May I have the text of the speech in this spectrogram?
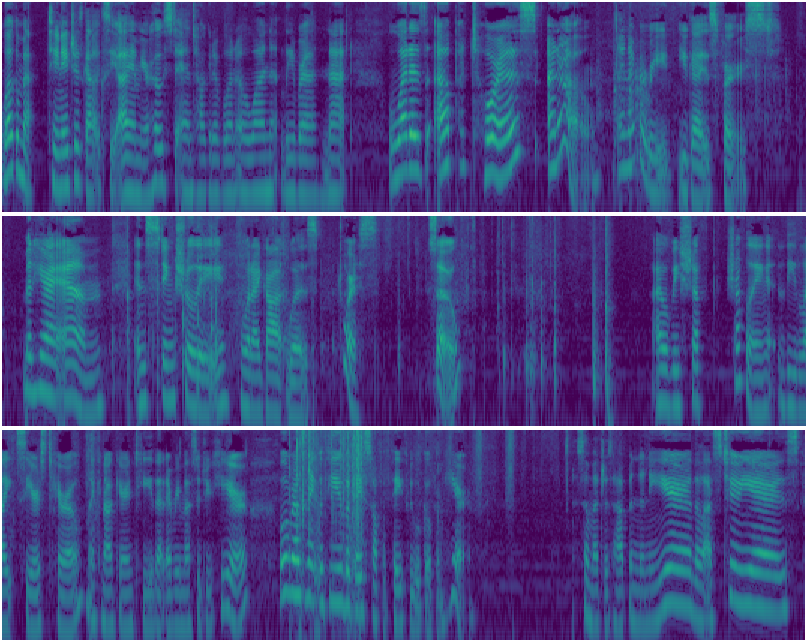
Welcome back to Nature's Galaxy. I am your host and talkative 101 Libra Nat. What is up, Taurus? I know, I never read you guys first. But here I am. Instinctually, what I got was Taurus. So, I will be shuff- shuffling the Light Seers Tarot. I cannot guarantee that every message you hear will resonate with you, but based off of faith, we will go from here. So much has happened in a year, the last two years.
